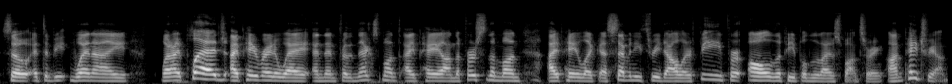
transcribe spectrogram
So at the when I when I pledge, I pay right away, and then for the next month, I pay on the first of the month, I pay like a $73 fee for all the people that I'm sponsoring on Patreon.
